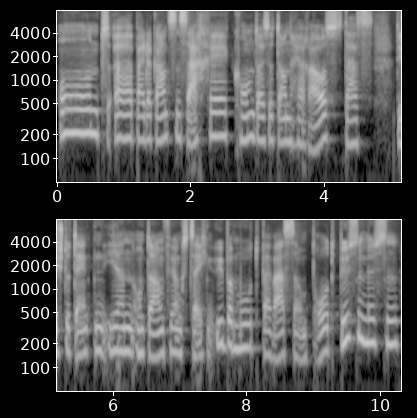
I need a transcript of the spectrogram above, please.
Und äh, bei der ganzen Sache kommt also dann heraus, dass die Studenten ihren unter Anführungszeichen Übermut bei Wasser und Brot büßen müssen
